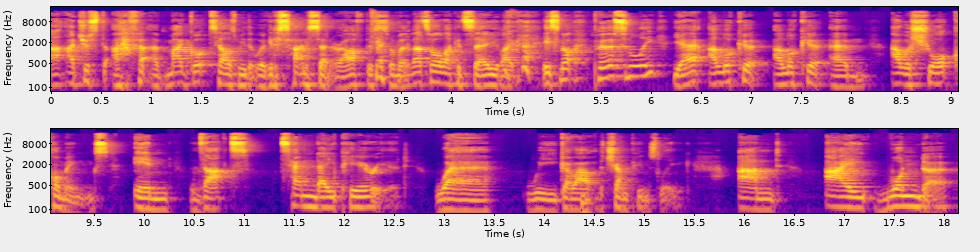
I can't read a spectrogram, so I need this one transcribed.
I I just, I, my gut tells me that we're going to sign a centre half this summer. That's all I could say. Like, it's not personally. Yeah, I look at, I look at um, our shortcomings in that ten day period where we go out of the Champions League, and I wonder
